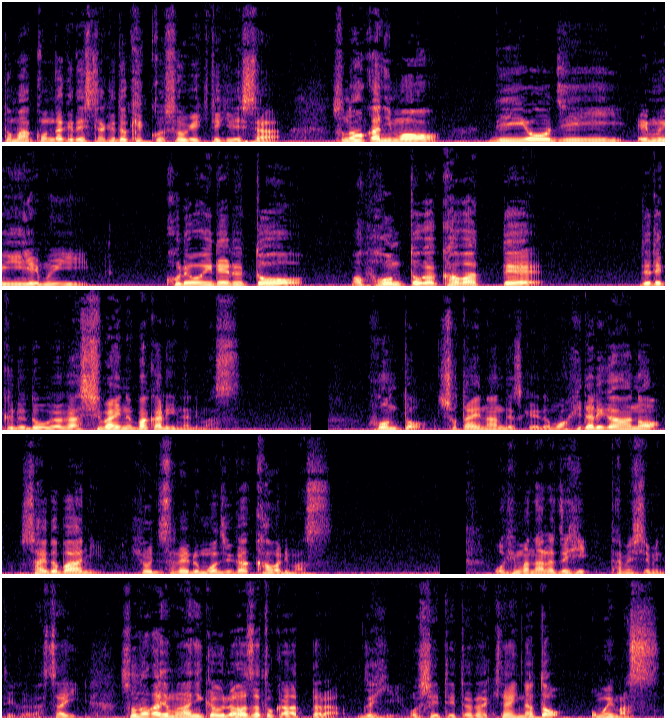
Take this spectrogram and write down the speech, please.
とまあこんだけでしたけど結構衝撃的でしたその他にも DOGE、MEME これを入れると、まあ、フォントが変わって出てくる動画が柴犬ばかりになりますフォント書体なんですけれども左側のサイドバーに表示される文字が変わります。お暇ならぜひ試してみてください。その他にも何か裏技とかあったらぜひ教えていただきたいなと思います。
